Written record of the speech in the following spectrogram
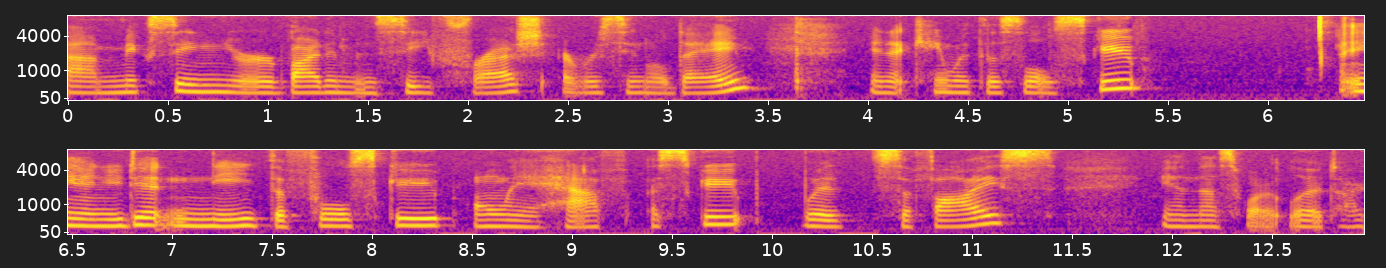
um, mixing your vitamin C fresh every single day. And it came with this little scoop. And you didn't need the full scoop only a half a scoop would suffice and that's what it looked. I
